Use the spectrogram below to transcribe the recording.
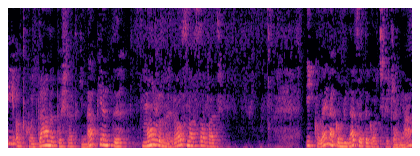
I odkładamy pośladki napięty. Możemy rozmasować. I kolejna kombinacja tego ćwiczenia.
